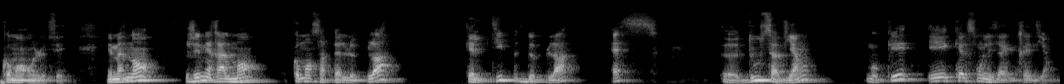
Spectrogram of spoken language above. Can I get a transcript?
comment on le fait. Mais maintenant, généralement, comment s'appelle le plat? Quel type de plat est-ce? Euh, D'où ça vient? OK? Et quels sont les ingrédients?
